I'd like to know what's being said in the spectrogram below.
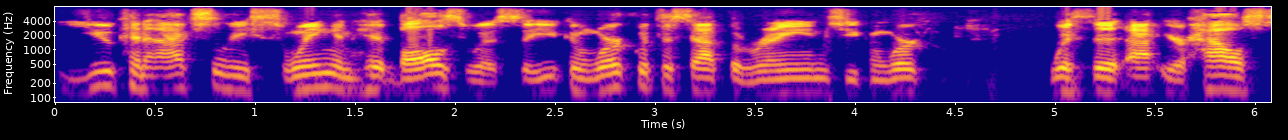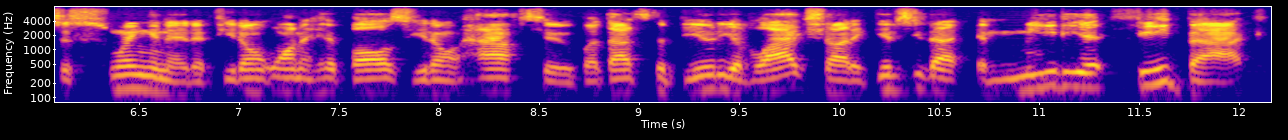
you can actually swing and hit balls with. So you can work with this at the range. You can work with it at your house just swinging it. If you don't want to hit balls you don't have to. But that's the beauty of lag shot. It gives you that immediate feedback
